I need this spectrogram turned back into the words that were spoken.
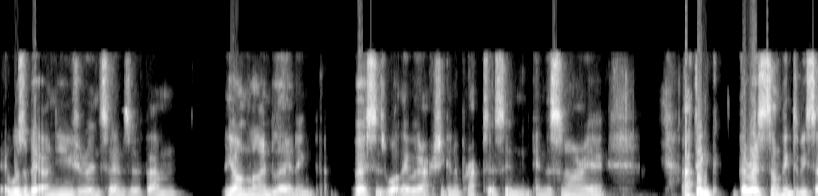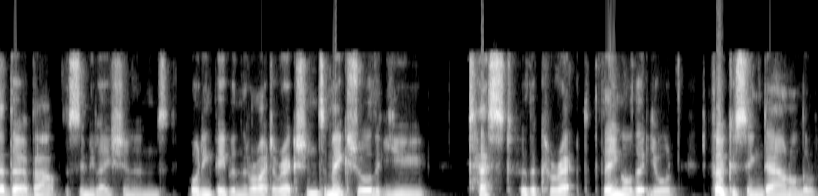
it was a bit unusual in terms of um, the online learning versus what they were actually going to practice in in the scenario. I think there is something to be said there about simulation and pointing people in the right direction to make sure that you test for the correct thing or that you're focusing down on the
